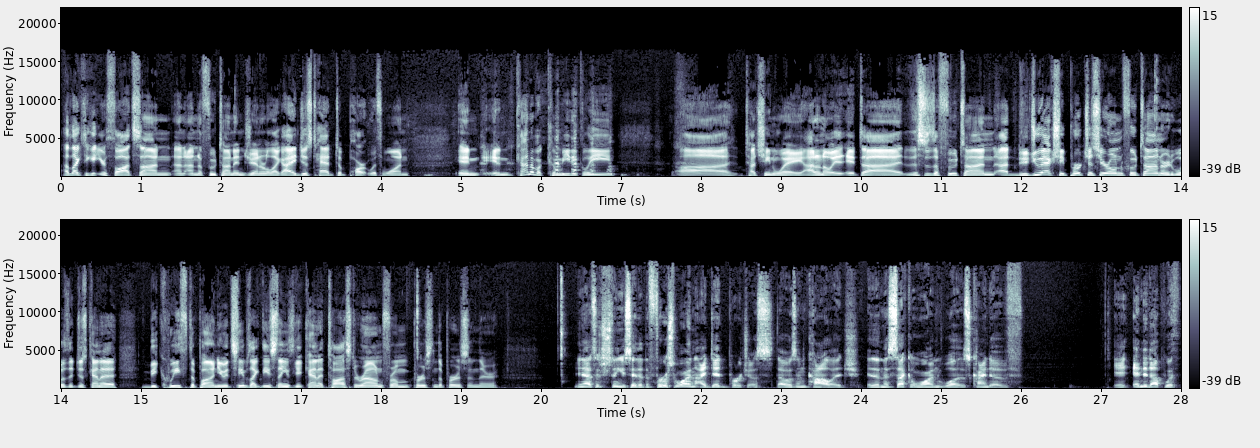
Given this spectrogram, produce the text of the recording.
I'd like to get your thoughts on, on on a futon in general. Like I just had to part with one, in in kind of a comedically uh, touching way. I don't know. It, it uh, this is a futon. Uh, did you actually purchase your own futon, or was it just kind of bequeathed upon you? It seems like these things get kind of tossed around from person to person. There. You know, it's interesting you say that. The first one I did purchase. That was in college, and then the second one was kind of. It ended up with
